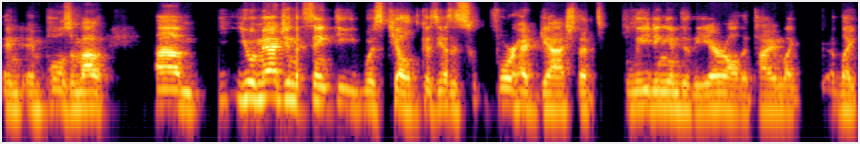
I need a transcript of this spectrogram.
and and pulls him out um you imagine that Santi was killed because he has this forehead gash that's bleeding into the air all the time like like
